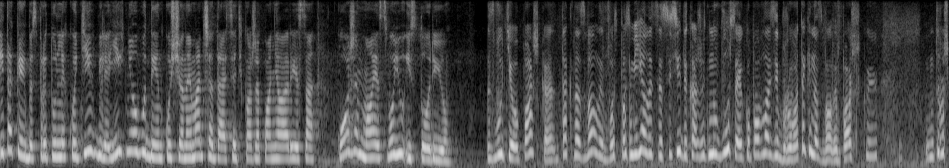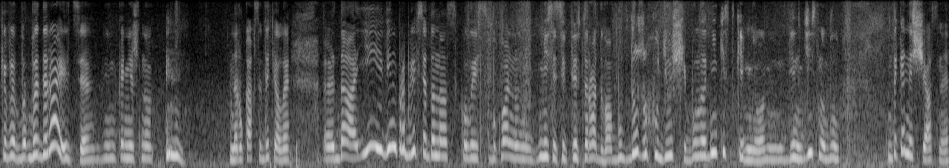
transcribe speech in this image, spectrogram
І таких безпритульних котів біля їхнього будинку щонайменше 10, каже пані Лариса. Кожен має свою історію. Звуть його Пашка, так назвали, бо посміялися сусіди, кажуть, ну вуса, як у Павла Зіброва, так і назвали Пашкою. Він трошки ви- ви- видирається, він, звісно, на руках сидить, але е, да. І він прибився до нас колись, буквально місяців півтора-два. Був дуже худющий, були одні кістки в нього. Він дійсно був таке нещасне.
